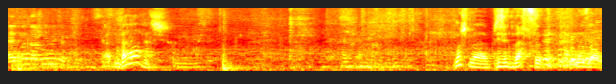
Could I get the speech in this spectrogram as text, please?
Это мы тоже не выдержим. Да ладно. Можно презентацию назад?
